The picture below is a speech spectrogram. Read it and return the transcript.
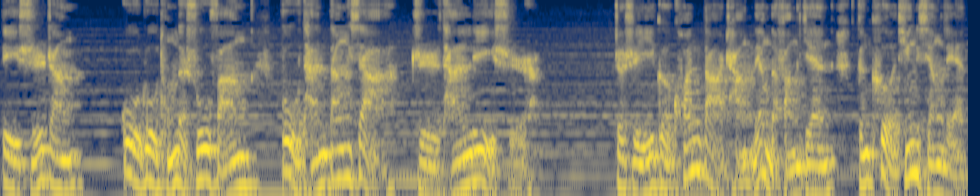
第十章，顾祝同的书房，不谈当下，只谈历史。这是一个宽大敞亮的房间，跟客厅相连，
